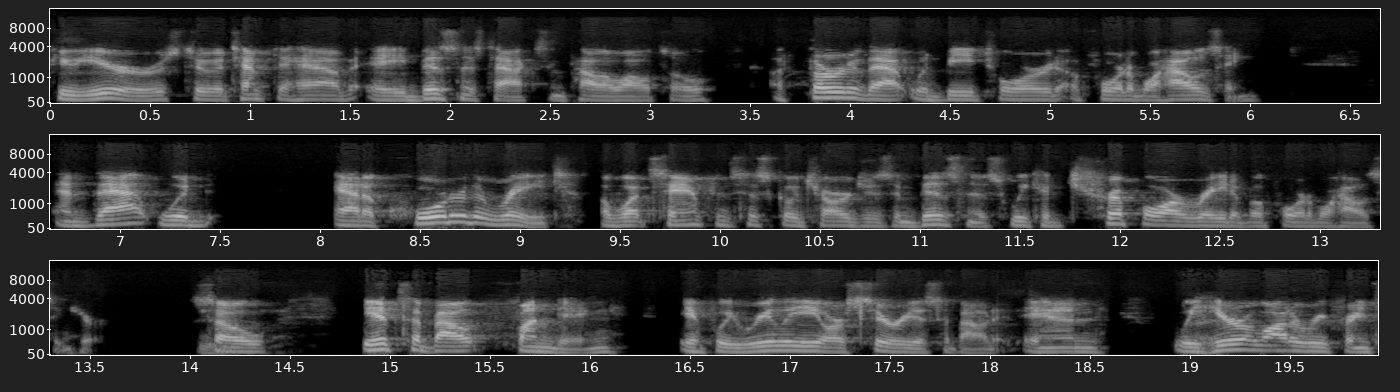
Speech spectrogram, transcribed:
few years to attempt to have a business tax in Palo Alto. A third of that would be toward affordable housing. And that would, at a quarter the rate of what San Francisco charges in business, we could triple our rate of affordable housing here. So it's about funding if we really are serious about it. And we hear a lot of refrains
